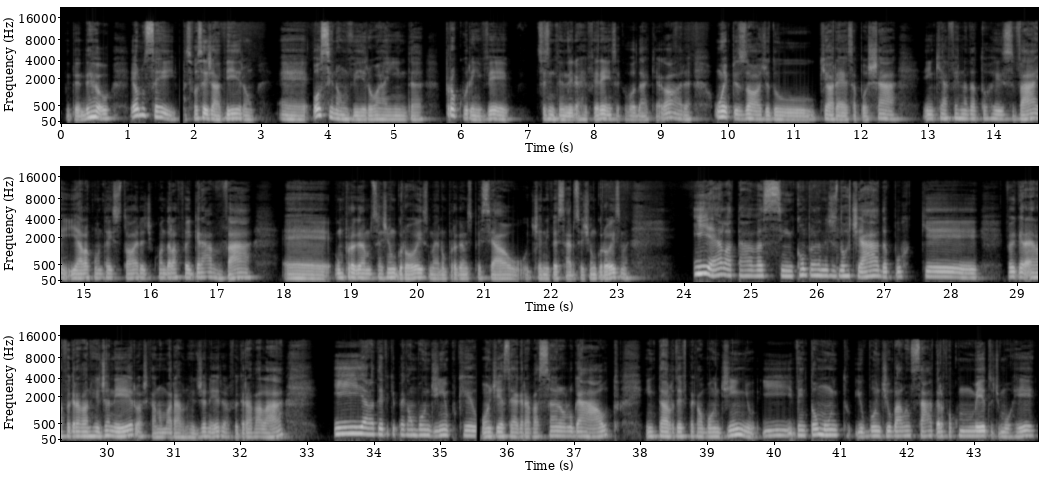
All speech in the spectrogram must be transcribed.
entendeu? Eu não sei se vocês já viram, é, ou se não viram ainda, procurem ver vocês entenderem a referência que eu vou dar aqui agora, um episódio do Que Hora é Essa Pochá, em que a Fernanda Torres vai e ela conta a história de quando ela foi gravar é, um programa do Serginho Groisman, era um programa especial de aniversário do Serginho Groisman, e ela tava assim, completamente desnorteada, porque ela foi gravar no Rio de Janeiro, acho que ela não morava no Rio de Janeiro, ela foi gravar lá, e ela teve que pegar um bondinho, porque onde ia ser a gravação era um lugar alto. Então ela teve que pegar um bondinho e ventou muito. E o bondinho balançava, ela ficou com medo de morrer,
